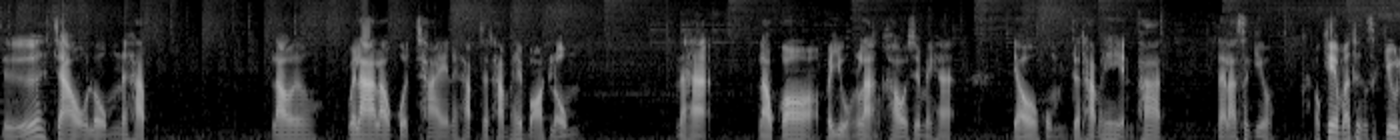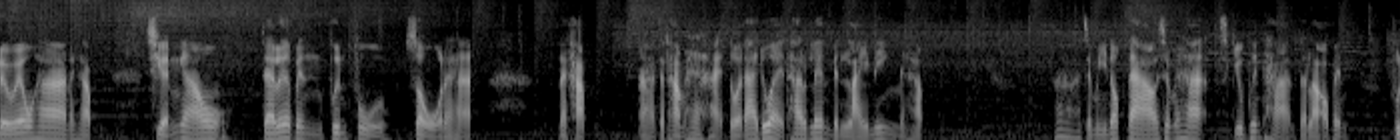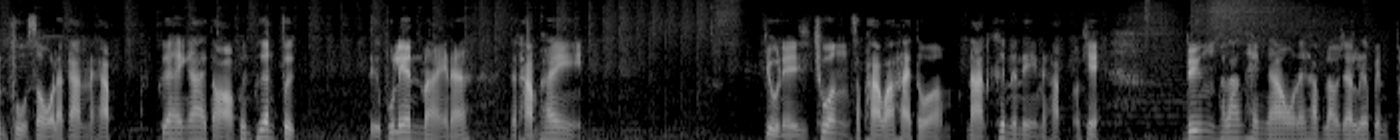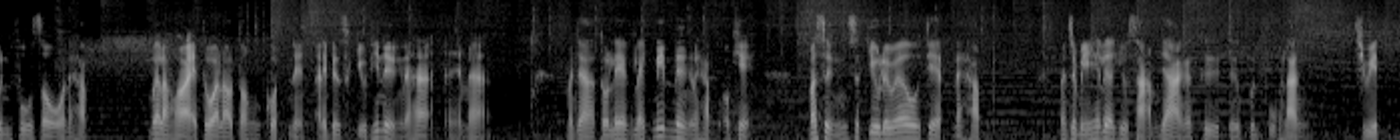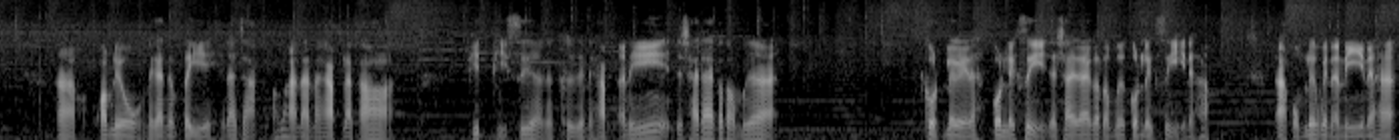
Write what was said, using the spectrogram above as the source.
หรือจะเอาล้มนะครับ เราเวลาเรากดใช้นะครับ จะทำให้บอสล้มนะฮะ เราก็ไปอยู่ข้างหลังเขาใช่ไหมฮะ เดี๋ยวผมจะทำให้เห็นภาพแต่ละสกิล โอเคมาถึงสกิลเลเวล5นะครับ เฉือนเงาจะเลือกเป็นฟื้นฟูโซนะฮะนะครับอาจจะทำให้หายตัวได้ด้วยถ้าเล่นเป็นไลนิ่งนะครับจะมีน็อกดาวใช่ไหมฮะสกิลพื้นฐานแต่เราเอาเป็นฟื้นฟูโซแล้วกันนะครับ เพื่อให้ง่ายต่อเพื่อนๆฝึก หรือผู้เล่นใหม่นะ จะทำให้ อยู่ในช่วงสภาวะหายตัวนานขึ้นนั่นเองนะครับ โอเค ดึงพลังแห่งเงานะครับ เราจะเลือกเป็นฟื้นฟูโซนะครับ เมื่อเราหายตัวเราต้องกด 1 อันนี้เป็นสกิลที่1นะฮะเห็นไหมฮะมันจะตัวเลขเล็กนิดนึงนะครับโอเค มาถึงสกิลเลเวล7นะครับมันจะมีให้เลือกอยู่ 3 อย่างก็คือหรือฟื้นฟูพลังชีวิตความเร็วในการโจมตีน่าจะประมาณนั้นนะครับ แล้วก็พิษผีเสื้อก็คือนะครับ อันนี้จะใช้ได้ก็ต่อเมื่อ กดเลยนะ กดเลข4จะใช้ได้ก็ต่อเมื่อกดเลข4นะครับ อะผมเลือกเป็นอันนี้นะฮะ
